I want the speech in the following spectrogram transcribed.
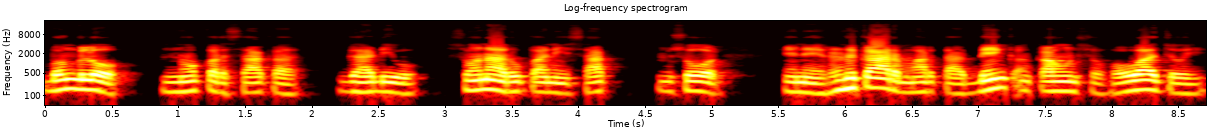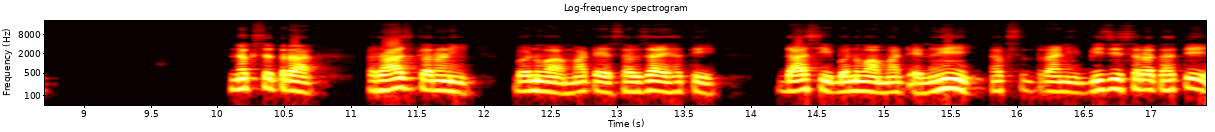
બંગલો, નોકર, સાકર, ગાડીઓ, સોના રૂપાની સાક સોળ એને રણકાર મારતા બેંક એકાઉન્ટ્સ હોવા જોઈએ. નક્ષત્રા રાજકારણી બનવા માટે સર્જાઈ હતી. દાસી બનવા માટે નહીં, નક્ષત્રાની બીજી શરત હતી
